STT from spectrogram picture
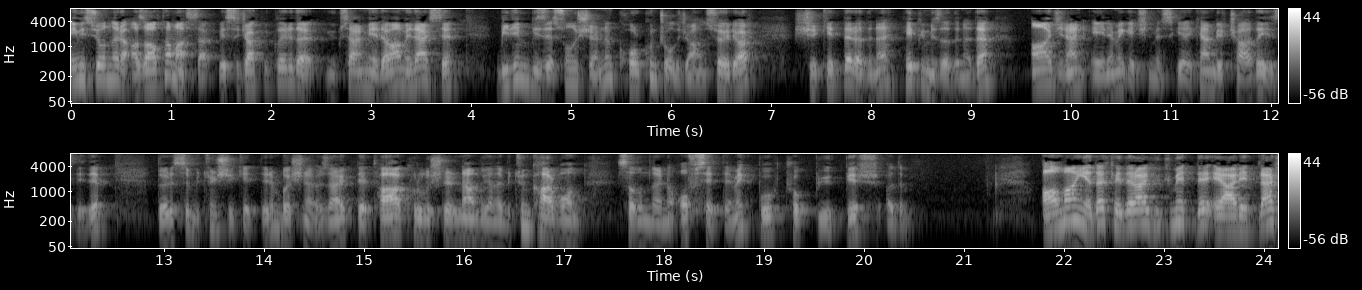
Emisyonları azaltamazsak ve sıcaklıkları da yükselmeye devam ederse bilim bize sonuçlarının korkunç olacağını söylüyor. Şirketler adına, hepimiz adına da acilen eyleme geçilmesi gereken bir çağdayız dedi. Darısı bütün şirketlerin başına özellikle ta kuruluşlarından bu yana bütün karbon salımlarını offset demek bu çok büyük bir adım. Almanya'da federal hükümetle eyaletler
